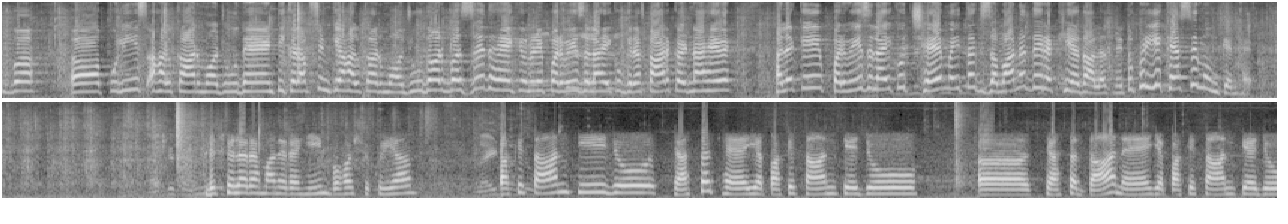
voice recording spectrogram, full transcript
पुलिस अहलकार मौजूद है एंटी करप्शन के अहलकार मौजूद और बस जिद है कि उन्होंने परवेज इलाही को गिरफ़्तार करना है। हालाँकि परवेज इलाही को छह मई तक जमानत दे रखी है अदालत ने तो फिर ये कैसे मुमकिन है? बिस्मिल्लाह रहमान रहीम बहुत शुक्रिया। पाकिस्तान की जो सियासत है या पाकिस्तान के जो सियासतदान है या पाकिस्तान के जो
